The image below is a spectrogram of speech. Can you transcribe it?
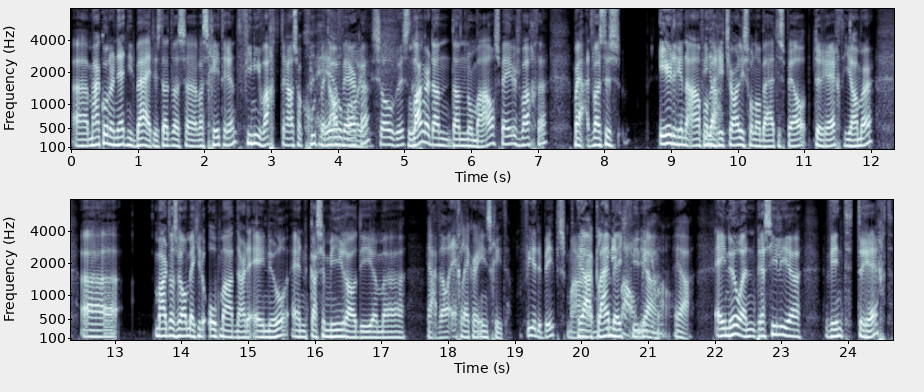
maar hij kon er net niet bij, dus dat was, uh, was schitterend. Fini wachtte trouwens ook goed met afwerken. mooi, Zo rustig. Langer dan, dan normaal spelers wachten. Maar ja, het was dus eerder in de aanval Ja. bij Richarlison al buitenspel. Terecht, jammer. Uh, maar het was wel een beetje de opmaat naar de 1-0. En Casemiro die hem ja, wel echt lekker inschiet. Via de bips, maar Ja, een klein minimaal, beetje. via- minimaal. Ja, ja. 1-0 en Brazilië wint terecht.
